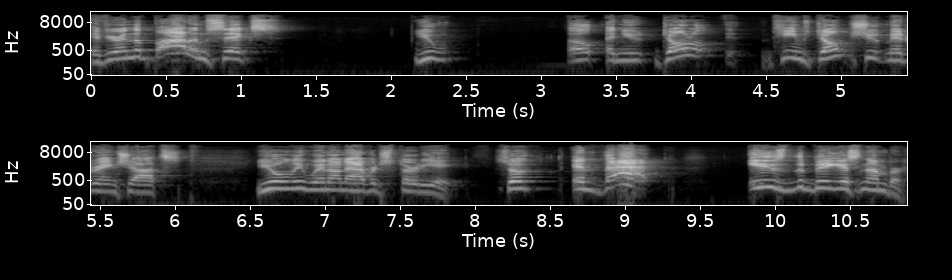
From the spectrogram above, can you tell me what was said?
If you're in the bottom six, you oh, and you don't teams don't shoot mid-range shots, you only win on average 38. So, and that is the biggest number.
